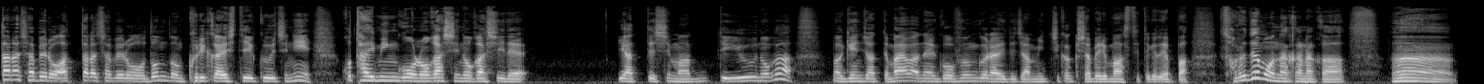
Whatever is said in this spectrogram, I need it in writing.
たら喋ろう、あったら喋ろう、どんどん繰り返していくうちに、こうタイミングを逃し逃しで、やってしまうっていうのが、まあ現状あって、前はね、5分ぐらいでじゃあ短く喋りますって言ったけど、やっぱ、それでもなかなか、うん、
